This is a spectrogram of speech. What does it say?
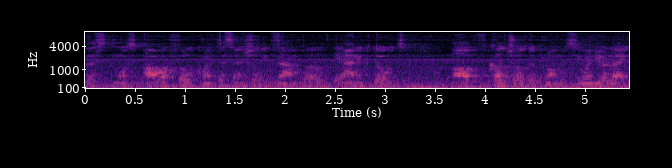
this most powerful quintessential example, the anecdote of cultural diplomacy when you're like,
